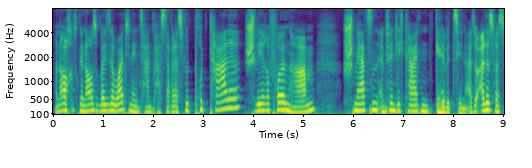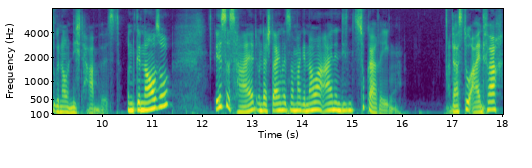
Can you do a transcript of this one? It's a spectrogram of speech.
Und auch genauso bei dieser Whitening-Zahnpasta. Aber das wird brutale, schwere Folgen haben. Schmerzen, Empfindlichkeiten, gelbe Zähne. Also alles, was du genau nicht haben willst. Und genauso ist es halt, und da steigen wir jetzt nochmal genauer ein, in diesen Zuckerregen, dass du einfach,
